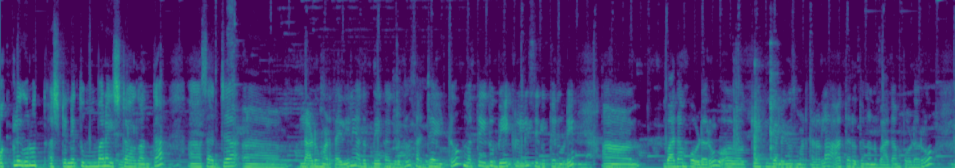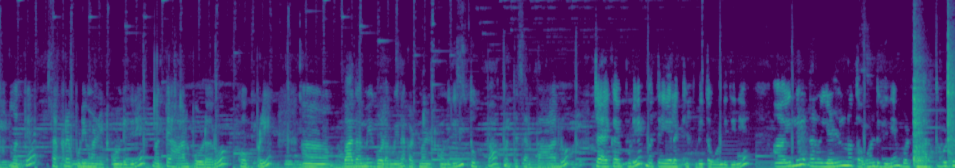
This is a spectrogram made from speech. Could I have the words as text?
ಮಕ್ಳಿಗೂ ಅಷ್ಟೇ ತುಂಬಾ ಇಷ್ಟ ಆಗೋಂಥ ಸಜ್ಜ ಲಾಡು ಮಾಡ್ತಾಯಿದ್ದೀನಿ ಅದಕ್ಕೆ ಬೇಕಾಗಿರೋದು ಸಜ್ಜ ಹಿಟ್ಟು. ಮತ್ತು ಇದು ಬೇಕ್ರಿಲಿ ಸಿಗುತ್ತೆ ನೋಡಿ. ಬಾದಾಮ್ ಪೌಡರು ಕೇಕಿಗೆಲ್ಲ ಯೂಸ್ ಮಾಡ್ತಾರಲ್ಲ, ಆ ಥರದ್ದು ನಾನು ಬಾದಾಮ್ ಪೌಡರು, ಮತ್ತು ಸಕ್ಕರೆ ಪುಡಿ ಮಾಡಿ ಇಟ್ಕೊಂಡಿದ್ದೀನಿ, ಮತ್ತು ಹಾಲು ಪೌಡರು, ಕೊಬ್ಬರಿ ಬಾದಾಮಿ ಗೋಡಂಬಿನ ಕಟ್ ಮಾಡಿ ಇಟ್ಕೊಂಡಿದ್ದೀನಿ, ತುಪ್ಪ, ಮತ್ತು ಸ್ವಲ್ಪ ಹಾಲು, ಜಾಯಿಕಾಯಿ ಪುಡಿ, ಮತ್ತು ಏಲಕ್ಕಿ ಪುಡಿ ತೊಗೊಂಡಿದ್ದೀನಿ. ಇಲ್ಲಿ ನಾನು ಎಳ್ಳನ್ನು ತೊಗೊಂಡಿದ್ದೀನಿ ಬಟ್ ಮರ್ತುಬಿಟ್ಟು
